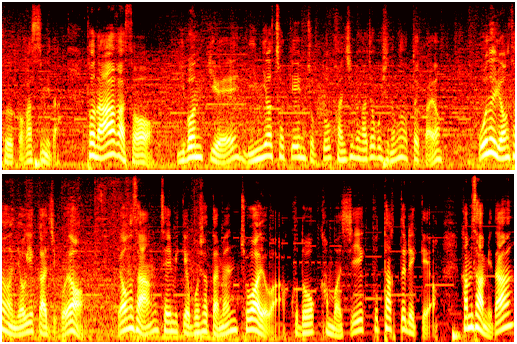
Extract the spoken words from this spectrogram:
좋을 것 같습니다. 더 나아가서 이번 기회에 미니어처 게임 쪽도 관심을 가져보시는 건 어떨까요? 오늘 영상은 여기까지고요. 영상 재밌게 보셨다면 좋아요와 구독 한 번씩 부탁드릴게요. 감사합니다.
